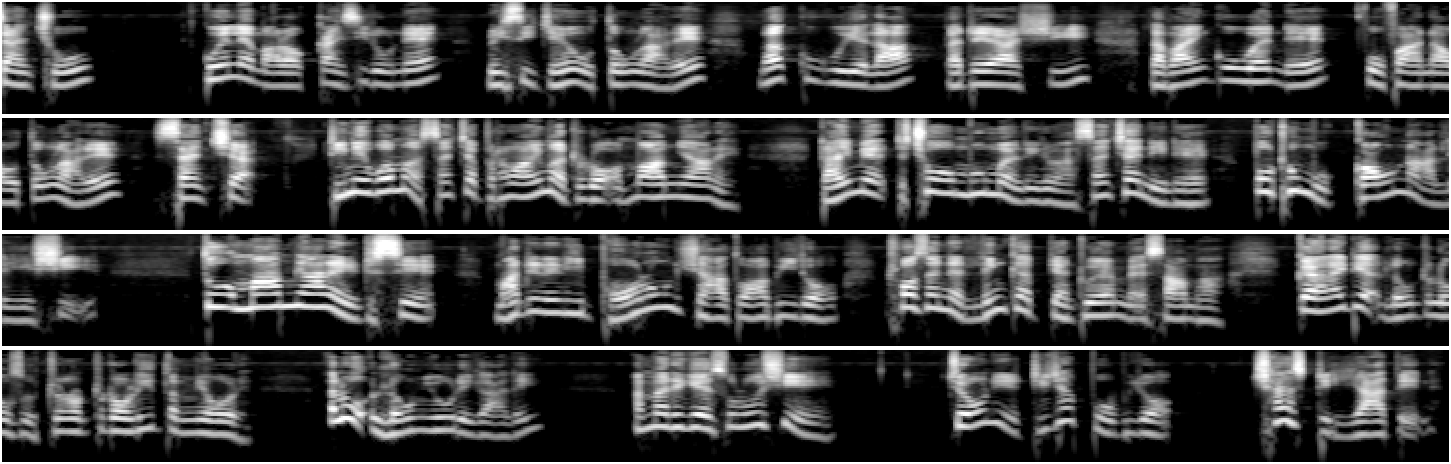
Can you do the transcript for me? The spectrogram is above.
ဆန်ချို ကွင်းလယ်မှာတော့ကန်စီလိုနဲ့ရီစီဂျင်းကိုသုံးလာတယ်မတ်ကူကူရလာဘတ်တရာရှိလပိုင်းကိုဝဲနဲ့ဖိုဖာနာကိုသုံးလာတယ်ဆန်ချက်ဒီနေ့ပွဲမှာဆန်ချက်ပထမပိုင်းမှာတော်တော်အမှားများတယ်ဒါပေမဲ့တချို့အမှုမှန်လေးတွေမှာဆန်ချက်အနေနဲ့ပုတ်ထုတ်မှုကောင်းတာလေးရှိတယ်သူအမှားများတယ်တစ်ဆင့်မာတင်နယ်လီဘောလုံးရာသွားပြီးတော့ထရော့ဆက်နဲ့ link up ပြန်တွဲရမယ်အစားမှာကန်လိုက်တဲ့အလုံးတစ်လုံးဆိုကျွန်တော်တော်တော်လေးသမျောတယ်အဲ့လိုအလုံးမျိုးတွေကလေအမေရိကန်ဆိုလို့ရှိရင်ကျွန်တော်နေဒီချက်ပို့ပြီးတော့ chance တွေရတဲ့တယ်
